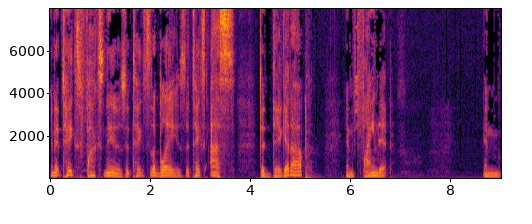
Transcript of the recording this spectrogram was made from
And it takes Fox News, it takes The Blaze, it takes us to dig it up and find it and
